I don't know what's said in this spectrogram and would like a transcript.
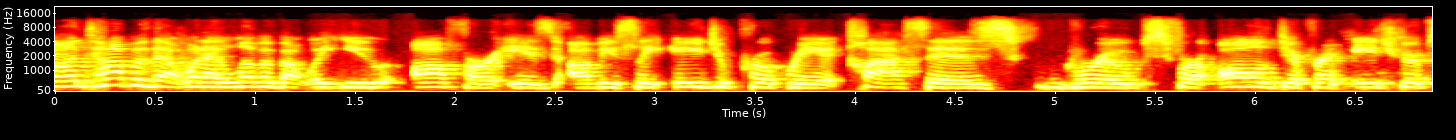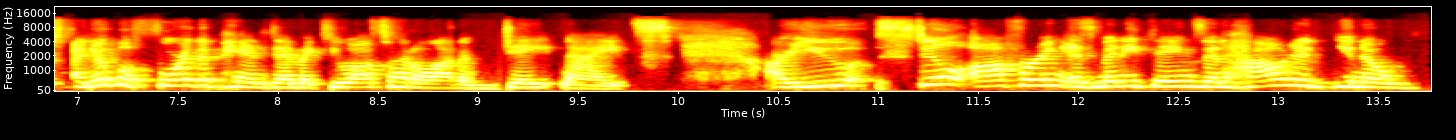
on top of that, what I love about what you offer is obviously age appropriate classes, groups for all different age groups. I know before the pandemic, you also had a lot of date nights. Are you still offering as many things? And how did, you know,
